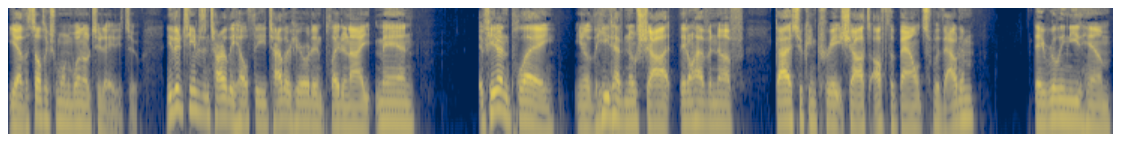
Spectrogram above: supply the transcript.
Yeah, the Celtics won 102 to 82. Neither team's entirely healthy. Tyler Herro didn't play tonight. Man, if he doesn't play, you know, the Heat have no shot. They don't have enough guys who can create shots off the bounce without him. They really need him.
